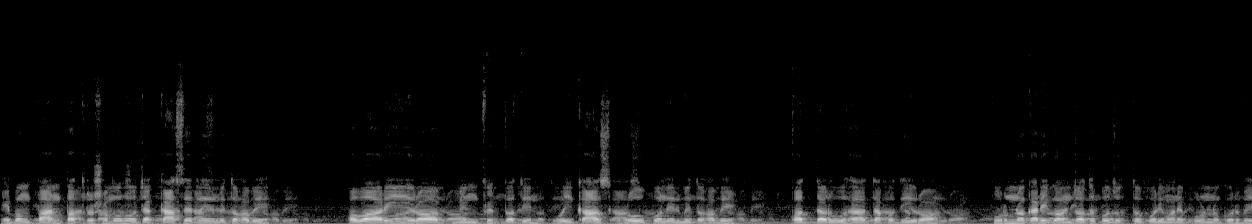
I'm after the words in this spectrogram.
এবং পান পাত্র সমূহ যা কাছের নির্মিত হবে। ওই কাজ রৌপ নির্মিত হবে। কদ্দারুহা তাকদির পূর্ণকারীগণ যথোপযুক্ত পরিমাণে পূর্ণ করবে।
